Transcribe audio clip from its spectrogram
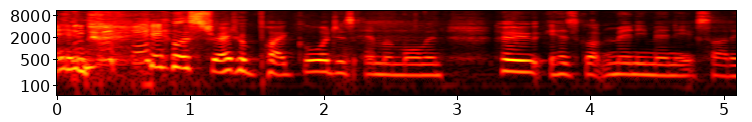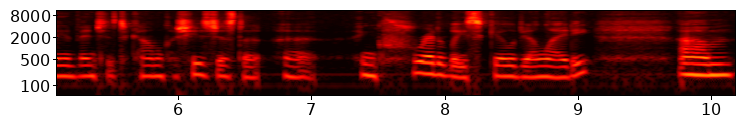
and illustrated by gorgeous Emma Mormon, who has got many, many exciting adventures to come because she's just a, a incredibly skilled young lady. Um,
